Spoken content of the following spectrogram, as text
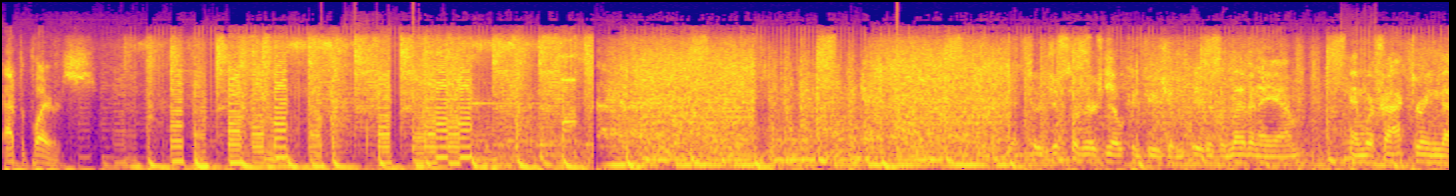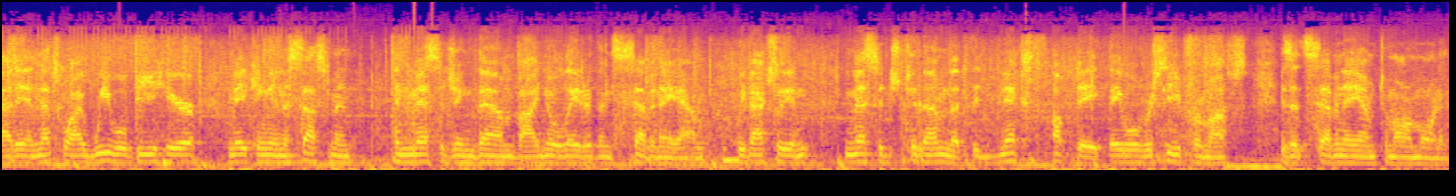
at the Players. So just so there's no confusion, it was 11 a.m. and we're factoring that in. That's why we will be here making an assessment and messaging them by no later than 7 a.m. We've actually messaged to them that the next update they will receive from us is at 7 a.m. tomorrow morning.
